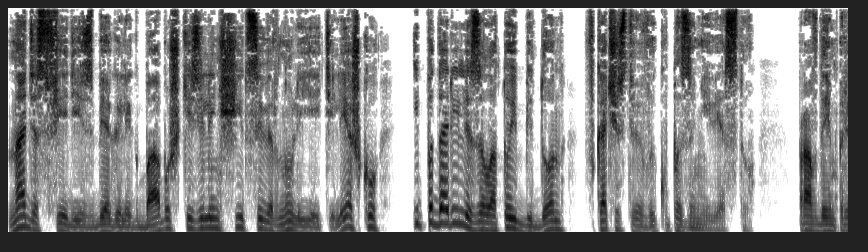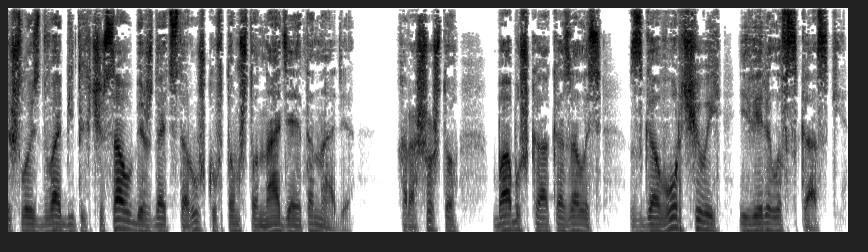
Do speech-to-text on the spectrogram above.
Надя с Федей сбегали к бабушке-зеленщице, вернули ей тележку и подарили золотой бидон в качестве выкупа за невесту. Правда, им пришлось два битых часа убеждать старушку в том, что Надя — это Надя. Хорошо, что бабушка оказалась сговорчивой и верила в сказки.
